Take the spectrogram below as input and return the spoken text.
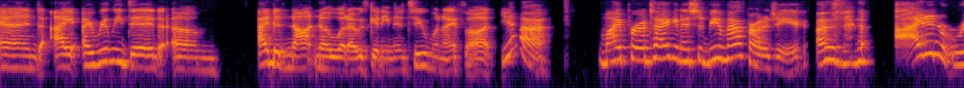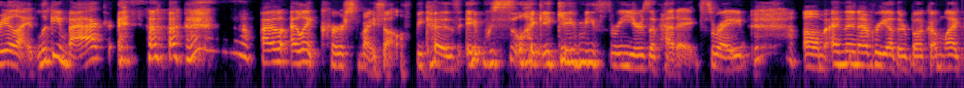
And I I really did um I did not know what I was getting into when I thought, yeah, my protagonist should be a math prodigy. I was I didn't realize looking back, I, I like cursed myself because it was like it gave me three years of headaches, right? Um, and then every other book, I'm like,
